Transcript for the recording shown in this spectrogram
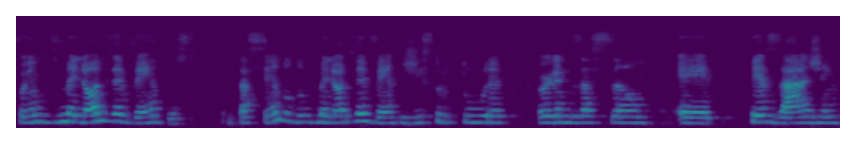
foi um dos melhores eventos, está sendo um dos melhores eventos de estrutura, organização, é, pesagem.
